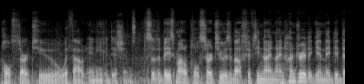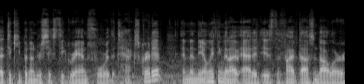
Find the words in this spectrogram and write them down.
Polestar 2 without any additions. So the base model Polestar 2 is about 59,900. Again, they did that to keep it under 60 grand for the tax credit. And then the only thing that I've added is the $5,000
